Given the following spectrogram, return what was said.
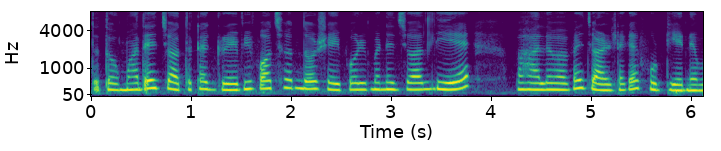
তো তোমাদের যতটা গ্রেভি পছন্দ সেই পরিমাণে জল দিয়ে ভালোভাবে জলটাকে ফুটিয়ে নেব।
